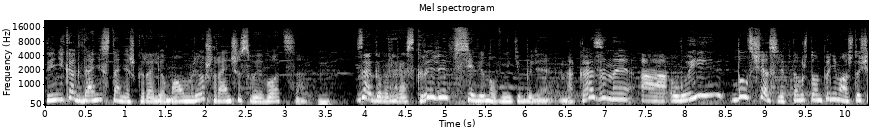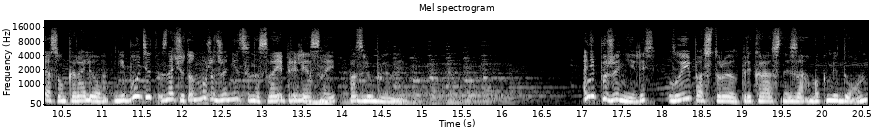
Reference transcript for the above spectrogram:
ты никогда не станешь королем, а умрешь раньше своего отца. Mm. Заговор раскрыли, все виновники были наказаны, а Луи был счастлив, потому что он понимал, что сейчас он королем не будет, значит, он может жениться на своей прелестной возлюбленной. Поженились. Луи построил прекрасный замок Медон.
